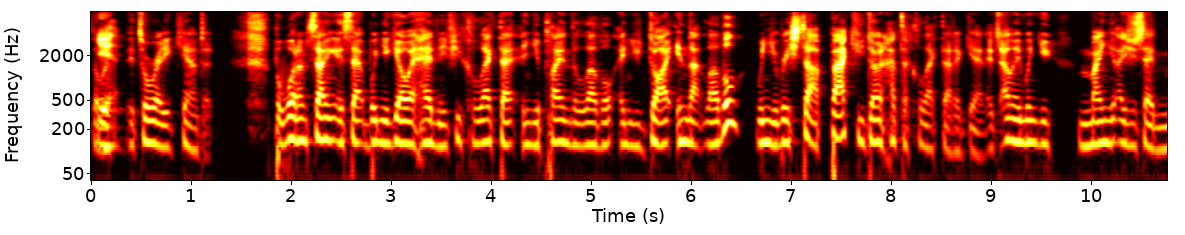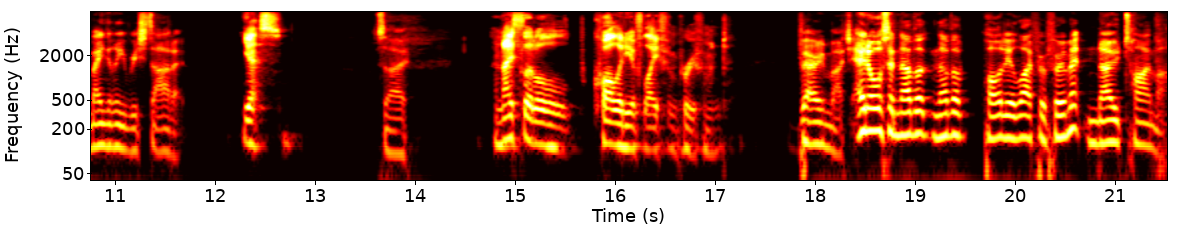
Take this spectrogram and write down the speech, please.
so Yeah. it, it's already counted. But what I'm saying is that when you go ahead and if you collect that and you play in the level and you die in that level, when you restart back, you don't have to collect that again. It's only when you manually, as you said, manually restart it. Yes, So a nice little quality of life improvement. very much, and also another another quality of life improvement: no timer.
